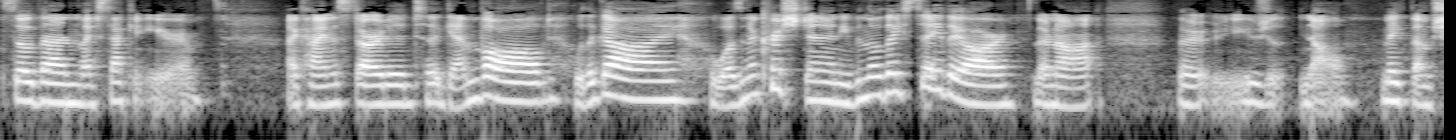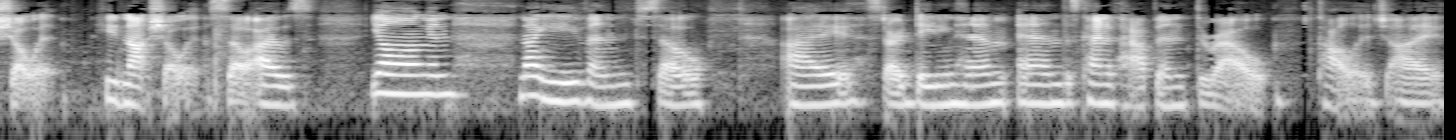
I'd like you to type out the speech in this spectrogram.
So then my second year, I kind of started to get involved with a guy who wasn't a Christian, even though they say they are. They're not. They're usually, no, make them show it. He'd not show it. So I was young and naive, and so I started dating him, and this kind of happened throughout college, I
